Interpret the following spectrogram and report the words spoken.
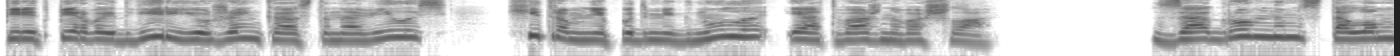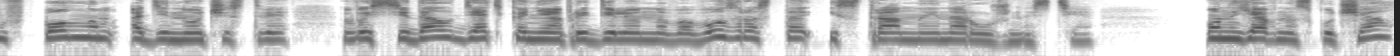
Перед первой дверью Женька остановилась, хитро мне подмигнула и отважно вошла. За огромным столом в полном одиночестве восседал дядька неопределенного возраста и странной наружности. Он явно скучал,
